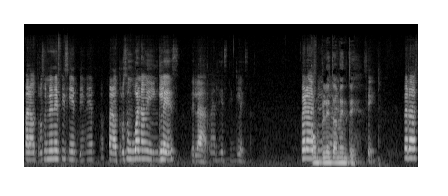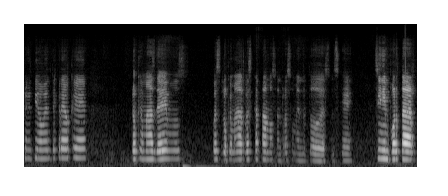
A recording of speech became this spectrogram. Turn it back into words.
para otros un ineficiente inepto, para otros un wannabe inglés de la realeza inglesa. Pero Completamente. Sí. Pero definitivamente creo que lo que más debemos pues lo que más rescatamos en resumen de todo esto es que sin importar,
